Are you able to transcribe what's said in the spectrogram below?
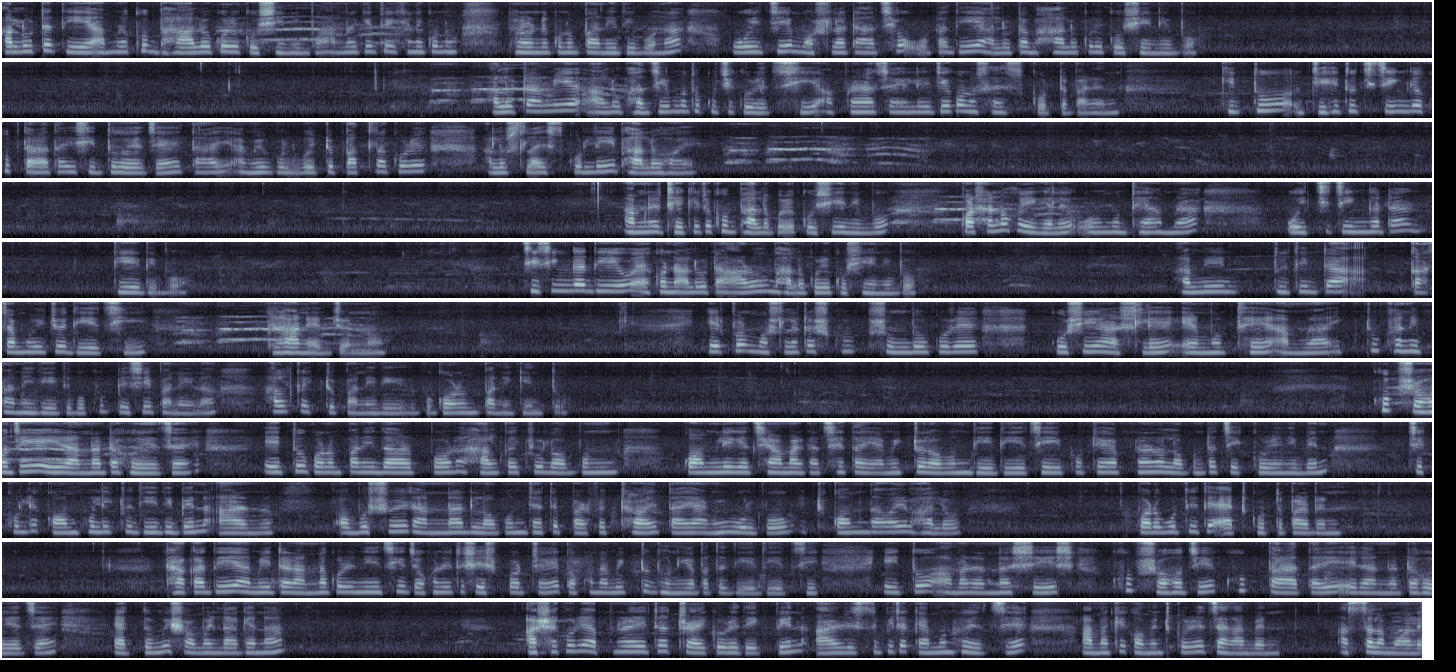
আলুটা দিয়ে আমরা খুব ভালো করে কষিয়ে নিব। আমরা কিন্তু এখানে কোনো ধরনের কোনো পানি দিব না। ওই যে মশলাটা আছে, ওটা দিয়ে আলুটা ভালো করে কষিয়ে নিব। আলুটা আমি আলু ভাজির মতো কুচি করেছি। আপনারা চাইলে যে কোনো সাইজ করতে পারেন। কিন্তু যেহেতু চিচিঙ্গা খুব তাড়াতাড়ি সিদ্ধ হয়ে যায়, তাই আমি বলব একটু পাতলা করে আলু স্লাইস করলেই ভালো হয়। আমরা ঢেকেটা খুব ভালো করে কষিয়ে নিব। কষানো হয়ে গেলে ওর মধ্যে আমরা ওই চিচিঙ্গাটা দিয়ে দিব। চিচিঙ্গা দিয়েও এখন আলুটা আরও ভালো করে কষিয়ে নিব। আমি দুই তিনটা কাঁচামরিচও দিয়েছি ঘ্রাণের জন্য। এরপর মশলাটা খুব সুন্দর করে কষিয়ে আসলে এর মধ্যে আমরা একটুখানি পানি দিয়ে দেবো, খুব বেশি পানি না। হালকা একটু পানি দিয়ে দেবো, গরম পানি কিন্তু। খুব সহজেই এই রান্নাটা হয়ে যায়। এই তো গরম পানি দেওয়ার পর হালকা একটু লবণ কম লেগেছে আমার কাছে, তাই আমি একটু লবণ দিয়ে দিয়েছি। এই পটে আপনারা লবণটা চেক করে নেবেন। চেক করলে কম হলে একটু দিয়ে দিবেন। আর অবশ্যই রান্নার লবণ যাতে পারফেক্ট হয়, তাই আমি বলব একটু কম দেওয়াই ভালো। পরবর্তীতে অ্যাড করতে পারবেন। ঢাকা দিয়ে আমি এটা রান্না করে নিয়েছি। যখন এটা শেষ পর্যায়ে তখন আমি একটু ধনিয়া পাতা দিয়ে দিয়েছি। এই তো আমার রান্না শেষ। খুব সহজে, খুব তাড়াতাড়ি এই রান্নাটা হয়ে যায়। একদমই সময় লাগে না। আশা করি আপনারা এটা ট্রাই করে দেখবেন। আর রেসিপিটা কেমন হয়েছে আমাকে কমেন্ট করে জানাবেন। আসসালামু আলাইকুম।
